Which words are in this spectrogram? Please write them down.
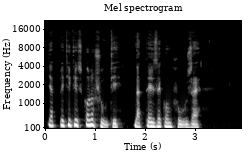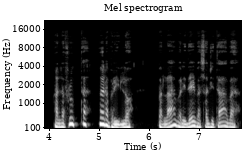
di appetiti sconosciuti, d'attese confuse. Alla frutta era Brillo. Parlava, rideva, s'agitava,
